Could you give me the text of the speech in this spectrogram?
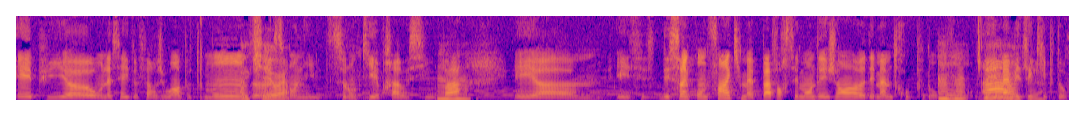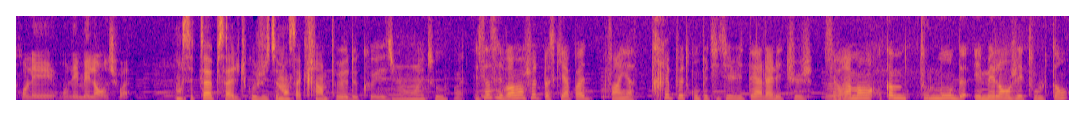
et puis euh, on essaye de faire jouer un peu tout le monde, euh, ouais. selon, qui est prêt aussi ou pas. mhm. Et, euh, et c'est des 5 contre 5, mais pas forcément des gens euh, des mêmes troupes, donc Mhm. on- des Ah, mêmes équipes, donc on les, on les mélange. Ouais. Ah, C'est top ça, du coup justement ça crée un peu de cohésion et tout. Ouais. Et ça, c'est vraiment chouette parce qu'il y a pas, enfin, il y a très peu de compétitivité à la laituge. C'est Mhm. vraiment comme tout le monde est mélangé tout le temps.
